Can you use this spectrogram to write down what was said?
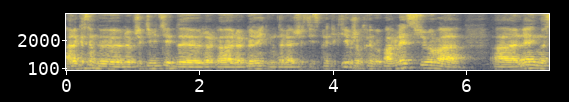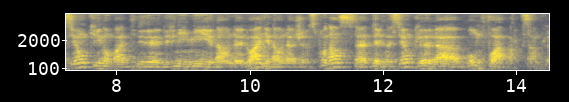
À, la question de l'objectivité de euh, l'algorithme de la justice prédictive, je voudrais vous parler sur euh, les notions qui n'ont pas définies ni dans les lois ni dans la jurisprudence, telles notions que la bonne foi, par exemple.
